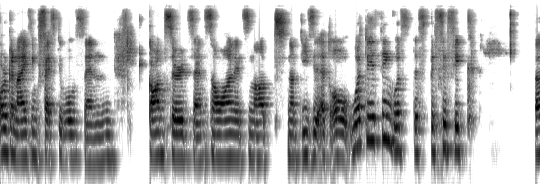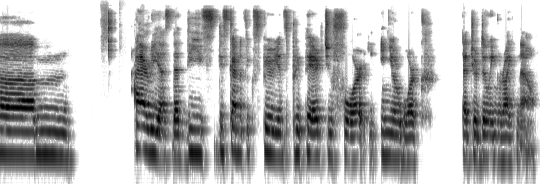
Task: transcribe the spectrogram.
organizing festivals and concerts and so on it's not not easy at all. What do you think was the specific um, areas that these this kind of experience prepared you for in your work that you're doing right now?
